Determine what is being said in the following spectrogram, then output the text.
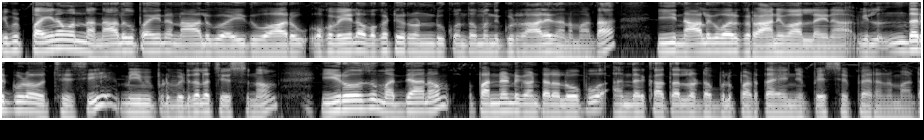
ఇప్పుడు పైన ఉన్న నాలుగు పైన నాలుగు ఐదు ఆరు ఒకవేళ ఒకటి రెండు కొంతమంది కూడా రాలేదన్నమాట. ఈ నాలుగు వరకు రాని వాళ్ళైనా వీళ్ళందరికీ కూడా వచ్చేసి మేము ఇప్పుడు విడుదల చేస్తున్నాం. ఈరోజు మధ్యాహ్నం పన్నెండు గంటల లోపు అందరి ఖాతాల్లో డబ్బులు పడతాయని చెప్పేసి చెప్పారనమాట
